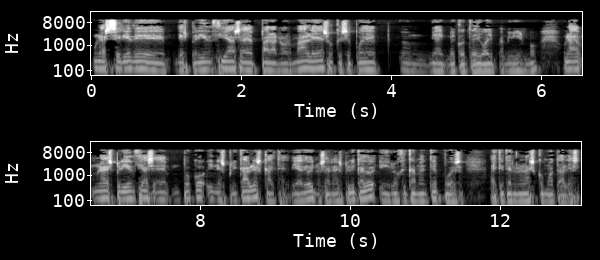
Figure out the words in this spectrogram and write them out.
una serie de, de experiencias eh, paranormales o que se puede me contradigo a mí mismo, una, unas experiencias eh, un poco inexplicables que al día de hoy no se han explicado y lógicamente pues hay que tenerlas como tales.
